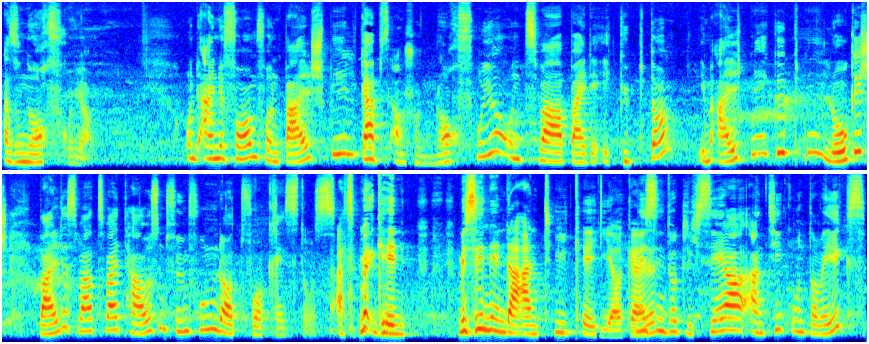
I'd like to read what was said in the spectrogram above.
also noch früher. Und eine Form von Ballspiel gab es auch schon noch früher, und zwar bei den Ägyptern, im alten Ägypten, logisch, weil das war 2500 vor Christus. Also wir gehen wir sind in der Antike hier, gell? Wir sind wirklich sehr antik unterwegs.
